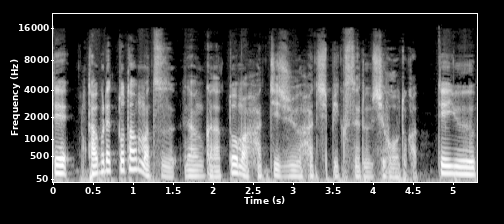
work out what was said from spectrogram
で、タブレット端末なんかだと、まあ、88ピクセル四方とかっていう、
